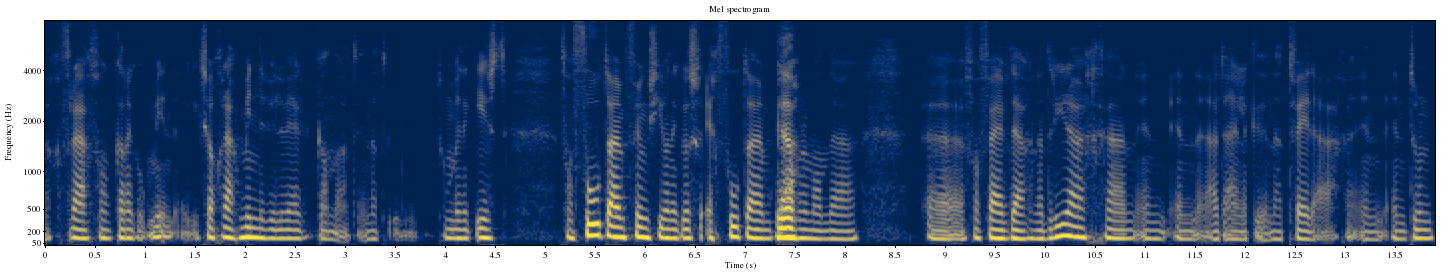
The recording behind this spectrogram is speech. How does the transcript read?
gevraagd van kan ik ook minder ik zou graag minder willen werken kan dat en dat toen ben ik eerst van fulltime functie want ik was echt fulltime Ja. cameraman daar eh, van vijf dagen naar drie dagen gegaan en, en uiteindelijk eh, naar twee dagen en, en toen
